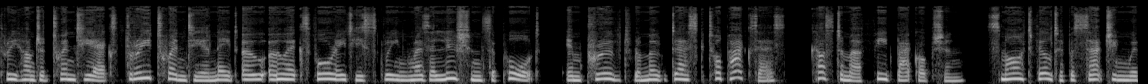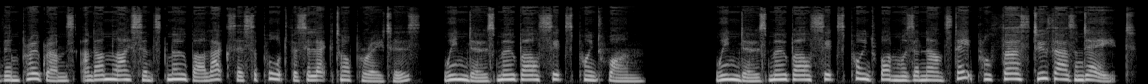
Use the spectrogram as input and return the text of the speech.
320x320 and 800x480 screen resolution support, improved remote desktop access, customer feedback option, Smart filter for searching within programs and unlicensed mobile access support for select operators, Windows Mobile 6.1. Windows Mobile 6.1 was announced April 1, 2008.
